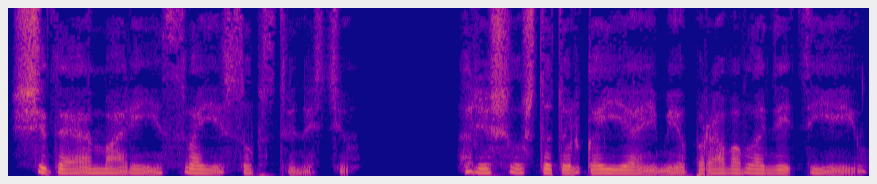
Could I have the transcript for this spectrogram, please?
считая Марии своей собственностью. Решил, что только я имею право владеть ею.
